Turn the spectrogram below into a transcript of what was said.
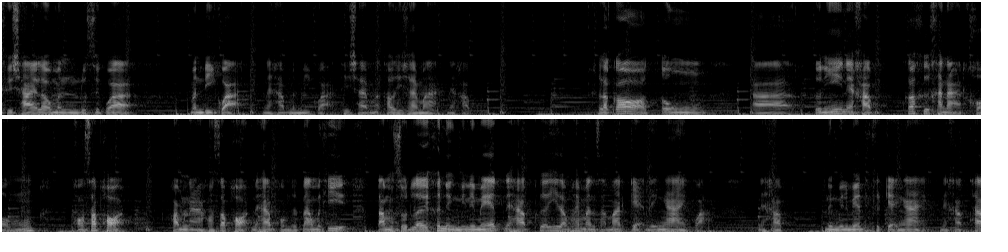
คือใช้แล้วมันรู้สึกว่ามันดีกว่านะครับ มันดีกว่าที่ใช้มาเท่าที่ใช้มานะครับ แล้วก็ตรงตัวนี้นะครับก็คือขนาดของของซัพพอร์ตความหนาของซัพพอร์ตนะครับ ผมจะตั้งไว้ที่ต่ำสุดเลยคือ1มิลลิเมตรนะครับ เพื่อที่ทำให้มันสามารถแกะได้ง่ายกว่านะครับ1มิลลิเมตรคือแกะง่ายนะครับ ถ้า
